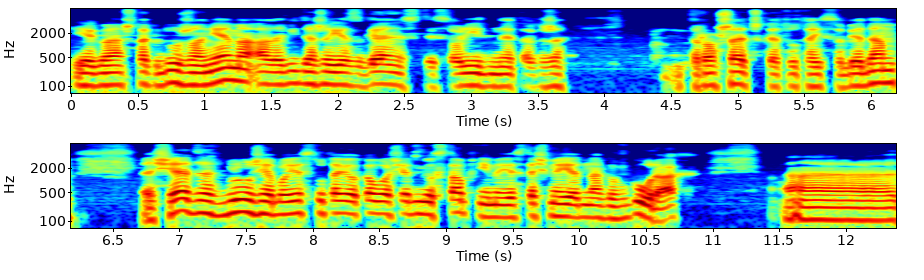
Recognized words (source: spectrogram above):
Jego aż tak dużo nie ma, ale widać, że jest gęsty, solidny, także troszeczkę tutaj sobie dam. Siedzę w bluzie, bo jest tutaj około 7 stopni, my jesteśmy jednak w górach. Eee,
